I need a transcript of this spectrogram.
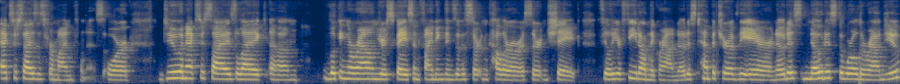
exercises for mindfulness or do an exercise like um, looking around your space and finding things of a certain color or a certain shape. Feel your feet on the ground. Notice temperature of the air. Notice notice the world around you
